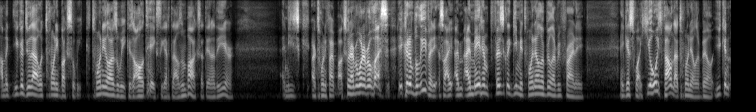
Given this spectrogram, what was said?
I'm like, you could do that with twenty bucks a week. Twenty dollars a week is all it takes to get a thousand bucks at the end of the year. And he's twenty five bucks, whatever, whatever it was. He couldn't believe it. So I, I, made him physically give me a twenty dollar bill every Friday. And guess what? He always found that twenty dollar bill. You can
